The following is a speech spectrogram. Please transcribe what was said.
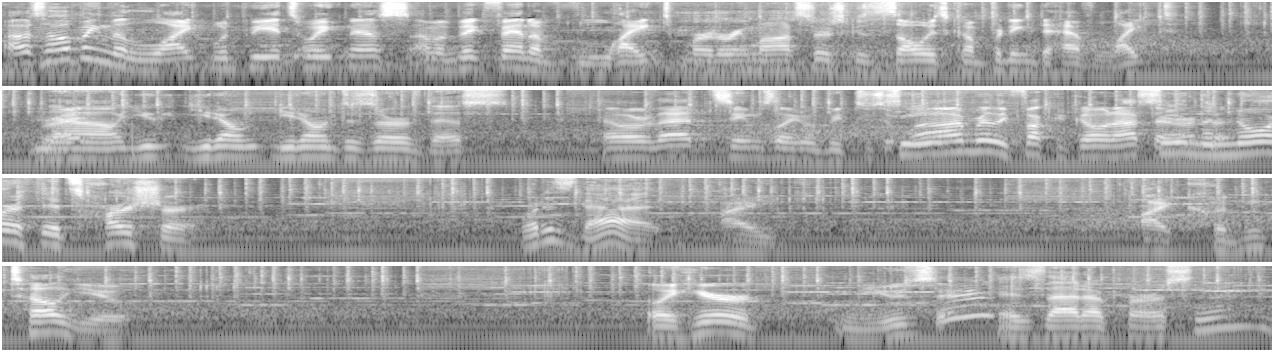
I was hoping the light would be its weakness. I'm a big fan of light murdering monsters because it's always comforting to have light. Right. No, you you don't you don't deserve this. However, that seems like it would be too. See- well, I'm really fucking going out See, there. in the north, it's harsher. What is that? I? I couldn't tell you. Oh, I hear music Is that a person?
